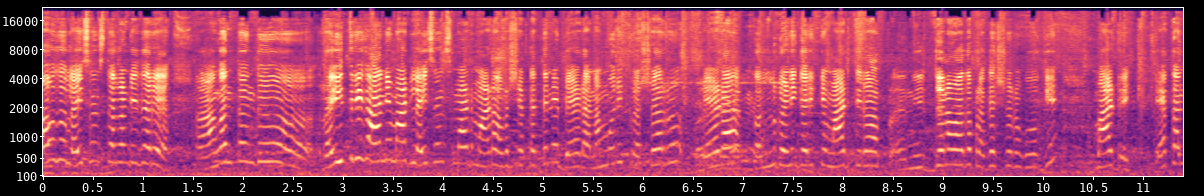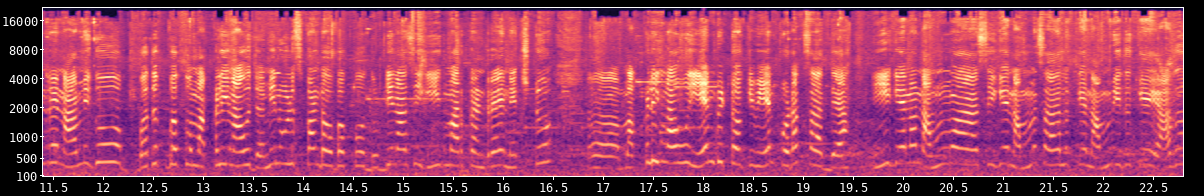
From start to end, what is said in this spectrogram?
ಹೌದು ಲೈಸೆನ್ಸ್ ತಗೊಂಡಿದ್ದಾರೆ. ಹಂಗಂತಂದು ರೈತರಿಗೆ ಹಾನಿ ಮಾಡಿ ಲೈಸೆನ್ಸ್ ಮಾಡಿ ಮಾಡೋ ಅವಶ್ಯಕತೆನೇ ಬೇಡ. ನಮ್ಮೂರಿಗೆ ಕ್ರಷರು ಬೇಡ, ಕಲ್ಲು ಗಣಿಗಾರಿಕೆ ಮಾಡ್ತಿರೋ ನಿರ್ಜನವಾದ ಪ್ರದೇಶಕ್ಕೆ ಹೋಗಿ ಮಾಡ್ರಿ. ಯಾಕಂದ್ರೆ ನಮಗೂ ಬದುಕಬೇಕು, ಮಕ್ಕಳಿಗೆ ನಾವು ಜಮೀನು ಉಳಿಸ್ಕೊಂಡು ಹೋಗ್ಬೇಕು, ದುಡ್ಡಿನ ಈಗ ಮಾರ್ಕೊಂಡ್ರೆ ನೆಕ್ಸ್ಟು ಮಕ್ಕಳಿಗೆ ನಾವು ಏನು ಬಿಟ್ಟು ಹೋಗ್ತೀವಿ, ಏನು ಕೊಡೋಕ್ಕೆ ಸಾಧ್ಯ? ಈಗೇನೋ ನಮ್ಮ ಆಸೆಗೆ ನಮ್ಮ ಸಾಲಕ್ಕೆ, ನಮ್ಮ ಇದಕ್ಕೆ ಯಾವುದೋ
